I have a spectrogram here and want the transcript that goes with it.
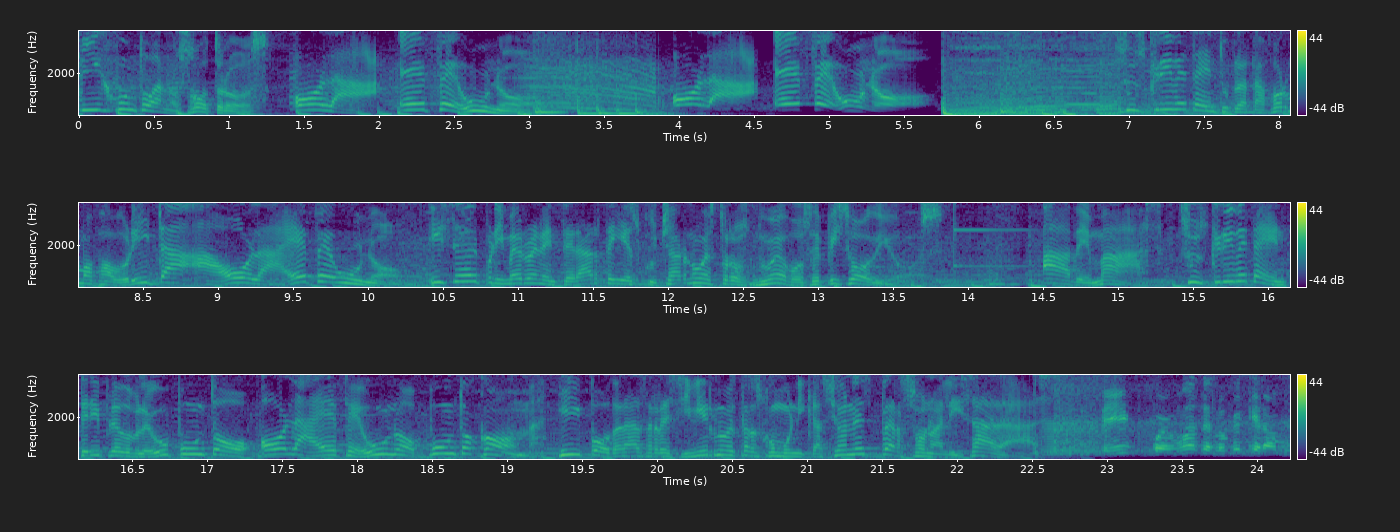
Y junto a nosotros, hola F1. Suscríbete en tu plataforma favorita a Hola F1 y sé el primero en enterarte y escuchar nuestros nuevos episodios. Además, suscríbete en www.holaf1.com y podrás recibir nuestras comunicaciones personalizadas. Sí, podemos hacer lo que queramos.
